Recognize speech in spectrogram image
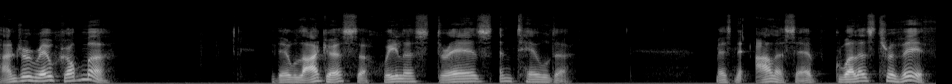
Pandra rewch obma. Ddew lagus a chwilys dres yn teilda. Mes ne alas ef gwelys trefydd.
